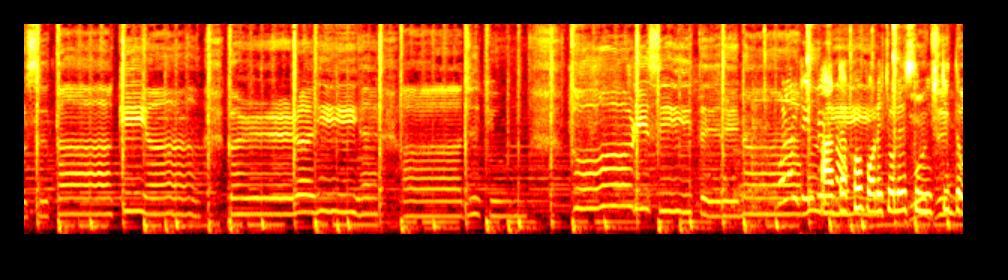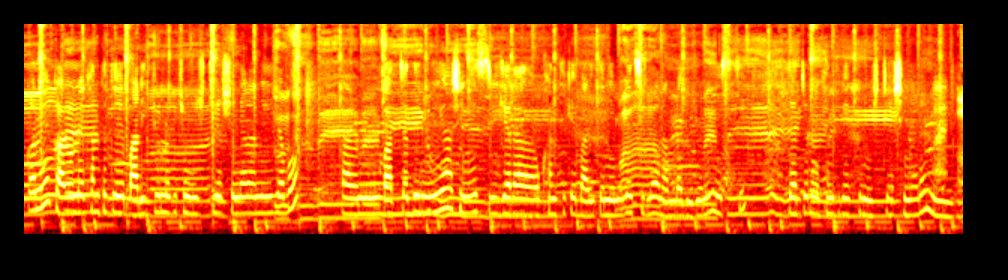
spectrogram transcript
गुस्ताखियां कर रही है आज क्यों थोड़ी सी तेरे नाम আর দেখো পরে চলে এসেছি মিষ্টির দোকানে কারণ এখান থেকে বাড়ির জন্য কিছু মিষ্টি আর সিঙ্গারা নিয়ে যাব কারণ বাচ্চাদের নিয়ে আসিনি স্ত্রী যারা ওখান থেকে বাড়িতে নেমে গেছিলো আর আমরা দুজনেই এসেছি যার জন্য এখান থেকে একটু মিষ্টি আর সিঙ্গারা নিয়ে নিলাম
